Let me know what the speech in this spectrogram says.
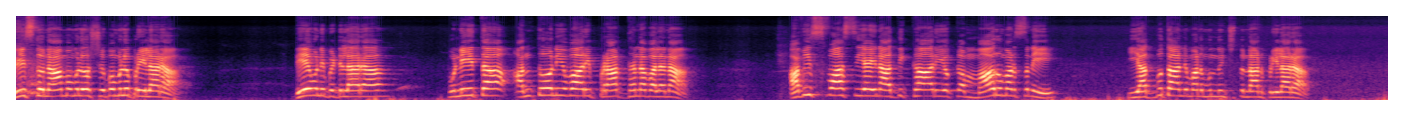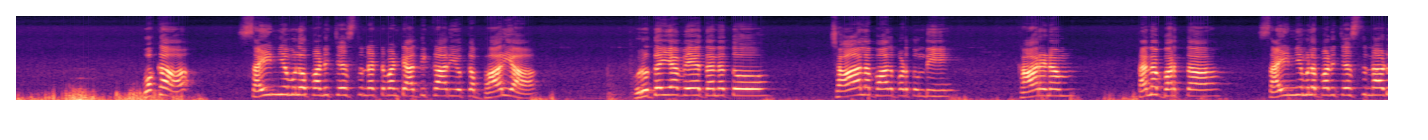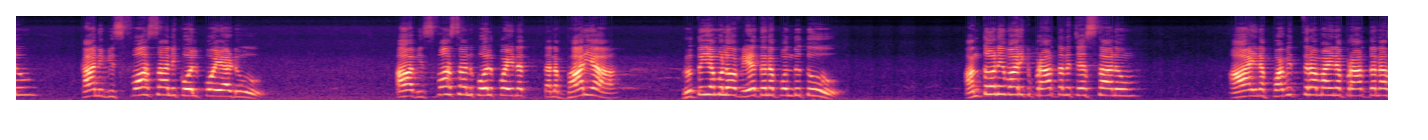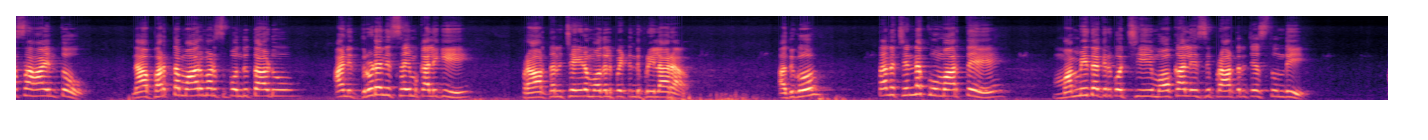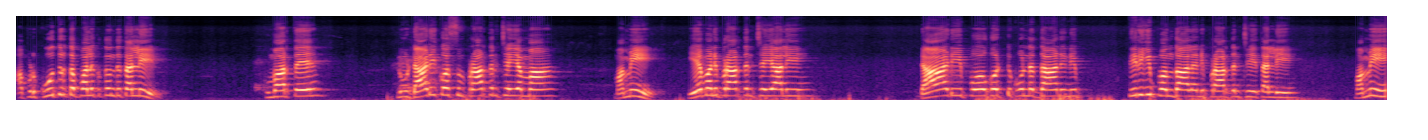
క్రీస్తు నామములో శుభములు ప్రియులారా దేవుని బిడ్డలారా పునీత అంతోని వారి ప్రార్థన వలన అవిశ్వాసి అయిన అధికారి యొక్క మారు మనసుని ఈ అద్భుతాన్ని మనం ముందుంచుతున్నాను ప్రియులారా. ఒక సైన్యములో పనిచేస్తున్నటువంటి అధికారి యొక్క భార్య హృదయ వేదనతో చాలా బాధపడుతుంది. కారణం తన భర్త సైన్యంలో పనిచేస్తున్నాడు కానీ విశ్వాసాన్ని కోల్పోయాడు. ఆ విశ్వాసాన్ని కోల్పోయిన తన భార్య హృదయములో వేదన పొందుతూ అంతోని వారికి ప్రార్థన చేస్తాను. ఆయన పవిత్రమైన ప్రార్థనా సహాయంతో నా భర్త మారుమనసు పొందుతాడు అని దృఢ నిశ్చయం కలిగి ప్రార్థన చేయడం మొదలుపెట్టింది ప్రియులారా. అదిగో తన చిన్న కుమార్తె మమ్మీ దగ్గరికి వచ్చి మోకాలేసి ప్రార్థన చేస్తుంది. అప్పుడు కూతురుతో పలుకుతుంది తల్లి కుమార్తె నువ్వు డాడీ కోసం ప్రార్థన చేయమ్మా. మమ్మీ ఏమని ప్రార్థన చేయాలి? డాడీ పోగొట్టుకున్న దానిని తిరిగి పొందాలని ప్రార్థన చేయి తల్లి. మమ్మీ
